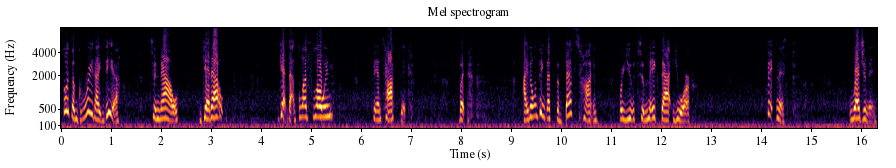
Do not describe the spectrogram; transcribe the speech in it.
So it's a great idea to now get out, get that blood flowing. Fantastic. But I don't think that's the best time for you to make that your fitness regimen.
